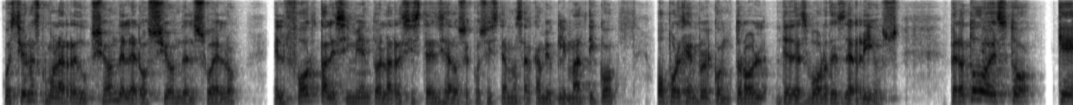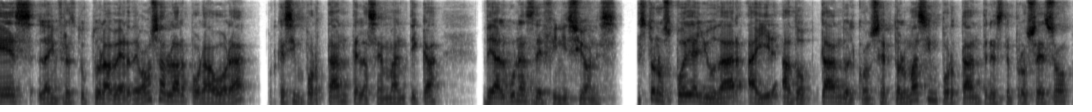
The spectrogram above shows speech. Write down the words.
cuestiones como la reducción de la erosión del suelo, el fortalecimiento de la resistencia de los ecosistemas al cambio climático o, por ejemplo, el control de desbordes de ríos. Pero todo esto, ¿qué es la infraestructura verde? Vamos a hablar por ahora, porque es importante la semántica, de algunas definiciones. Esto nos puede ayudar a ir adoptando el concepto. Lo más importante en este proceso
